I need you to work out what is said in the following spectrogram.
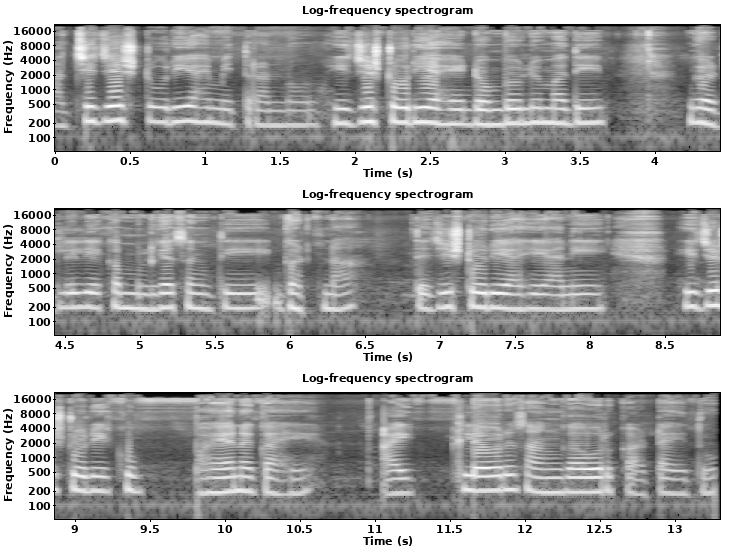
आजची जी स्टोरी आहे मित्रांनो ही जी स्टोरी आहे डोंबिवलीमध्ये घडलेली एका मुलग्यासंगती घटना त्याची स्टोरी आहे आणि ही जी स्टोरी खूप भयानक आहे ऐकल्यावरच अंगावर काटा येतो.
